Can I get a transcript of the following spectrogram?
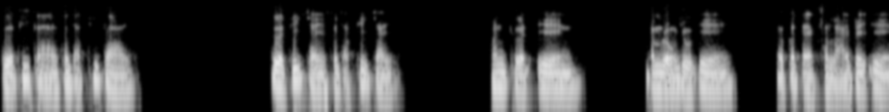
เกิดที่กายก็ดับที่กาย เกิดที่ใจก็ดับที่ใจ มันเกิดเองดำรงอยู่เอง แล้วก็แตกสลายไปเอง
